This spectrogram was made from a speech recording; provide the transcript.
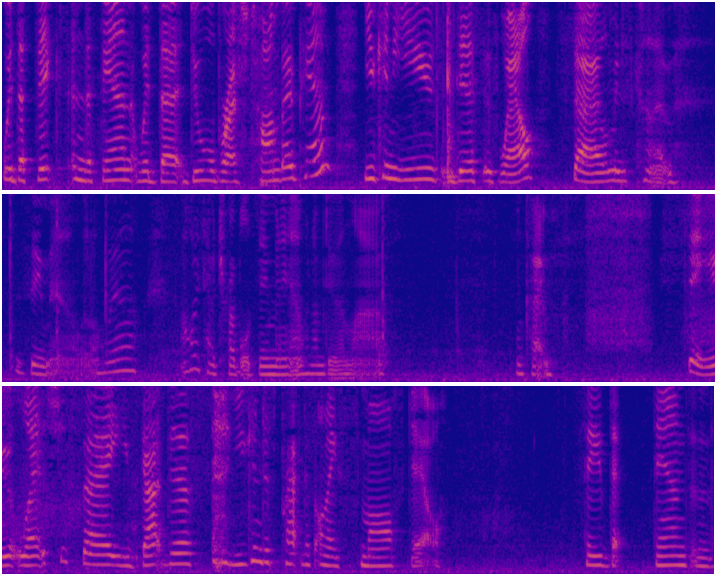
with the thicks and the thin with the dual brush Tombow pen. You can use this as well. So let me just kind of zoom in a little. Well, I always have trouble zooming in when I'm doing live. Okay. So let's just say you've got this. You can just practice on a small scale. See the thins and the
